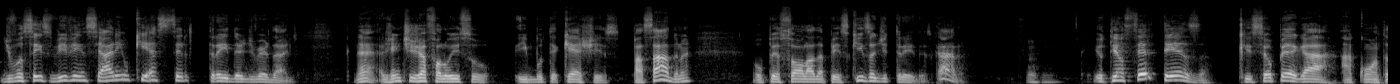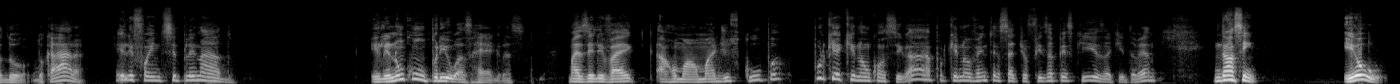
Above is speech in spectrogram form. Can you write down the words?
de vocês vivenciarem o que é ser trader de verdade. Né? A gente já falou isso em Botecaches passado, né? O pessoal lá da pesquisa de traders. Cara, uhum. eu tenho certeza que se eu pegar a conta do, do cara, ele foi indisciplinado. Ele não cumpriu as regras, mas ele vai arrumar uma desculpa por que, que não consigo? Ah, porque 97 eu fiz a pesquisa aqui, tá vendo? Então, assim, eu,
